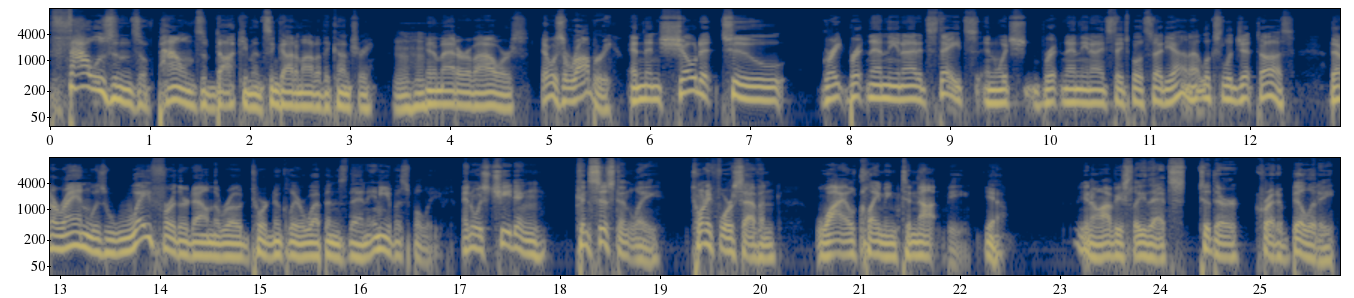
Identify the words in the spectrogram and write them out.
thousands of pounds of documents and got them out of the country mm-hmm. in a matter of hours. It was a robbery. And then showed it to Great Britain and the United States, in which Britain and the United States both said, yeah, that looks legit to us. That Iran was way further down the road toward nuclear weapons than any of us believed. and was cheating consistently 24 7 while claiming to not be. Yeah. You know, obviously that's to their credibility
